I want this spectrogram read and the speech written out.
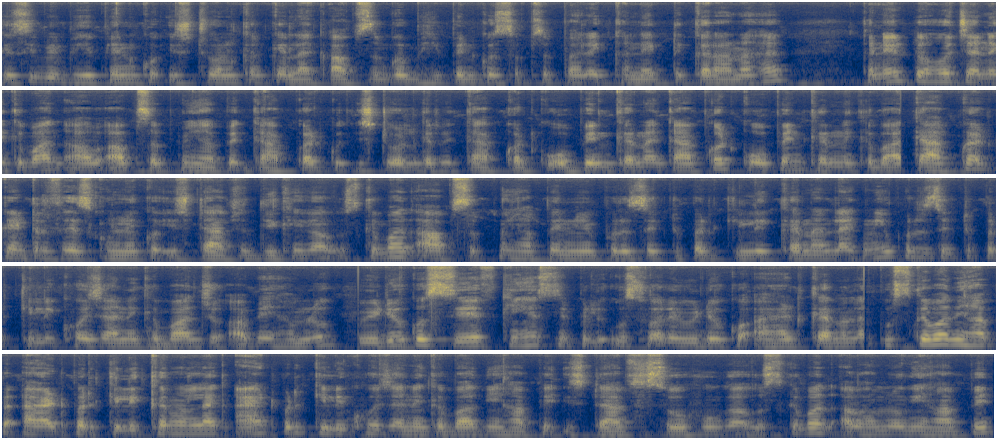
किसी भी वीपीएन को इंस्टॉल करके लाइक आप सबको वीपीएन को सबसे पहले कनेक्ट कराना है। कनेक्ट हो जाने के बाद अब आप सबको यहाँ पे कैपकट को इंस्टॉल करके कैपकट को ओपन करना है। कैपकट को ओपन करने के बाद कैपकट का इंटरफेस खुलने को इस टाइप से दिखेगा। उसके बाद आप सबको यहाँ पे न्यू प्रोजेक्ट पर क्लिक करना लाइक न्यू प्रोजेक्ट पर क्लिक हो जाने के बाद जो अभी हम लोग वीडियो को सेव किए हैं सिंपली उस वाले वीडियो को ऐड करना है। उसके बाद यहाँ पे ऐड पर क्लिक करना लाइक ऐड पर क्लिक हो जाने के बाद यहाँ पे इस टाइप से शो होगा। उसके बाद अब हम लोग यहाँ पे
